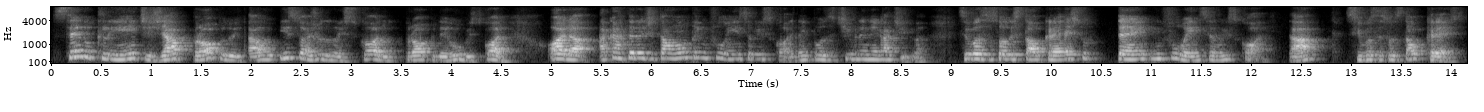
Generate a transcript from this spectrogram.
sendo cliente já próprio do Itaú, isso ajuda no score, o próprio derruba o score. Olha, a carteira digital não tem influência no score, nem positiva nem negativa. Se você solicitar o crédito, tem influência no score, tá? Se você solicitar o crédito.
